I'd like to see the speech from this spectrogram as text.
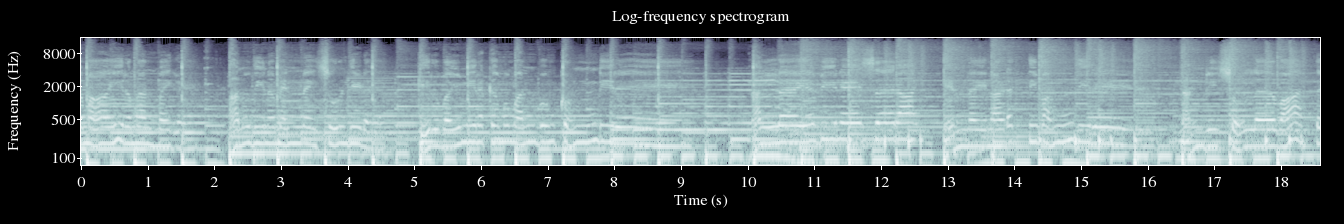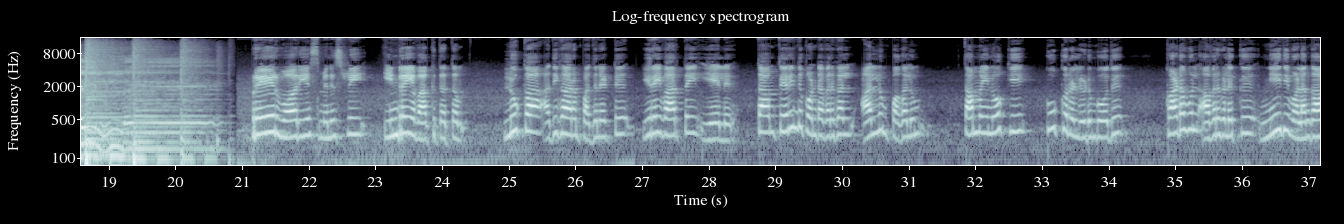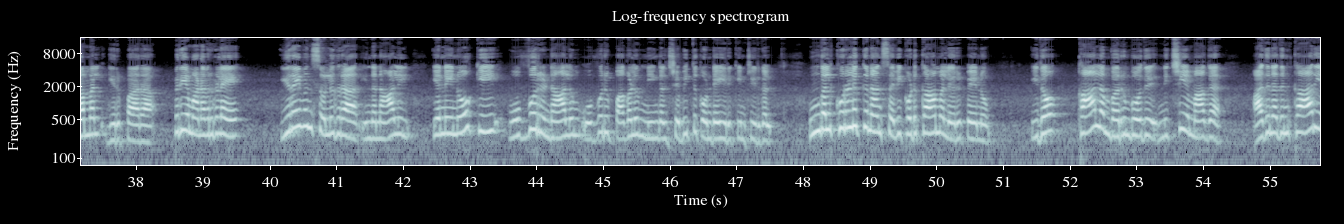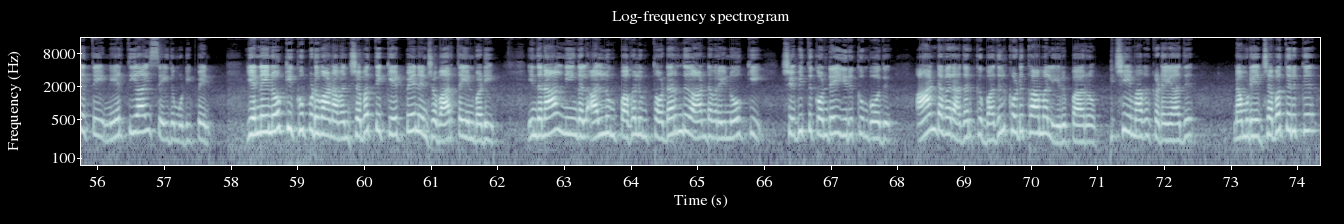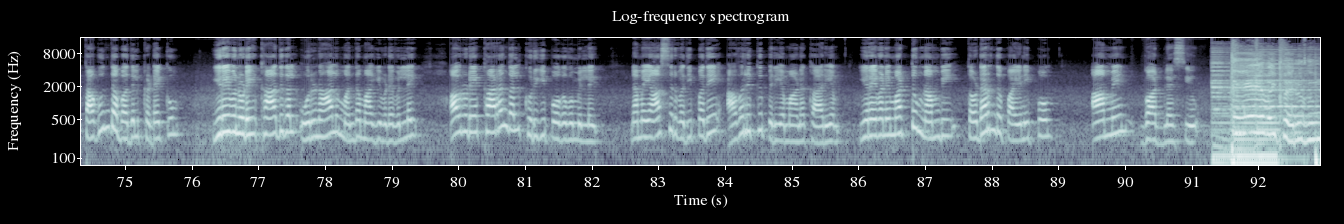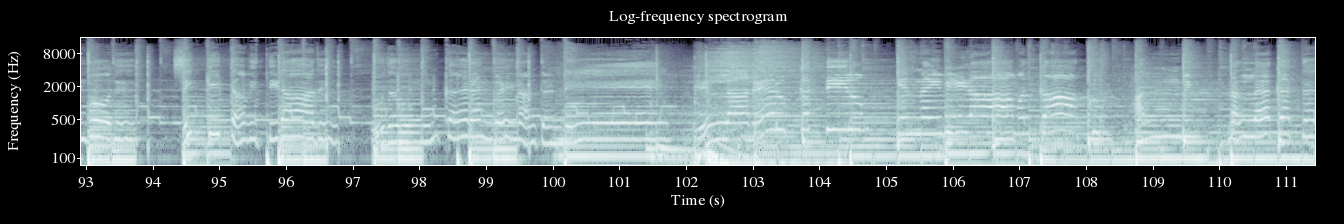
ஆயிரம் ஆயிரம் நன்மைகள். அனுதினம் என்னை சூழ்ந்திட கிருபையும் இரக்கமும் அன்பும் கொண்டிரே. நல்ல எபினேசராய் என்னை நடத்தி வந்திரே. நன்றி சொல்ல வார்த்தை இல்லை. பிரேயர் வாரியர்ஸ் மினிஸ்ட்ரி இன்றைய வாக்குத்தத்தம். லூக்கா அதிகாரம் பதினெட்டு இறைவார்த்தை ஏழு. தாம் தெரிந்து கொண்டவர்கள் அல்லும் பகலும் தம்மை நோக்கி கூக்குரலிடும்போது கடவுள் அவர்களுக்கு நீதி வழங்காமல் இருப்பாரா? பிரியமானவர்களே இறைவன் சொல்லுகிறார் இந்த நாளில் என்னை நோக்கி ஒவ்வொரு நாளும் ஒவ்வொரு பகலும் நீங்கள் செபித்து கொண்டே இருக்கின்றீர்கள். உங்கள் குரலுக்கு நான் செவி கொடுக்காமல் இருப்பேனோ? இதோ காலம் வரும்போது நிச்சயமாக அதனதன் காரியத்தை நேர்த்தியாய் செய்து முடிப்பேன். என்னை நோக்கி கூப்பிடுவான் அவன் ஜெபத்தை கேட்பேன் என்ற வார்த்தையின்படி. இந்த நாள் நீங்கள் அல்லும் பகலும் தொடர்ந்து ஆண்டவரை நோக்கி செபித்து கொண்டே இருக்கும்போது ஆண்டவர் அதற்கு பதில் கொடுக்காமல் இருப்பாரோ? நிச்சயமாக கிடையாது. நம்முடைய ஜெபத்திற்கு தகுந்த பதில் கிடைக்கும். இறைவனுடைய காதுகள் ஒரு நாளும் மந்தமாகிவிடவில்லை. அவருடைய கரங்கள் குறுகி போகவும் இல்லை. நம்மை ஆசிர்வதிப்பதே அவருக்கு பிரியமான காரியம். இறைவனை மட்டும் நம்பி தொடர்ந்து பயணிப்போம். ஆமேன். காட் பிளஸ் யூ தேவை பெருகும் போது சிக்கி தவித்திடாது. உதவும் கரங்கள் நான் கண்டேன். எல்லா நேருக்கத்திலும் என்னை விழாமல் காக்கும் அன்பின் நல்ல கத்தை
